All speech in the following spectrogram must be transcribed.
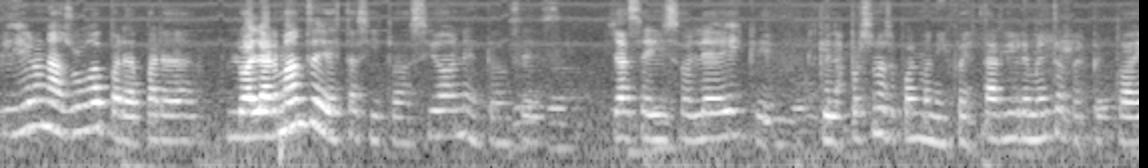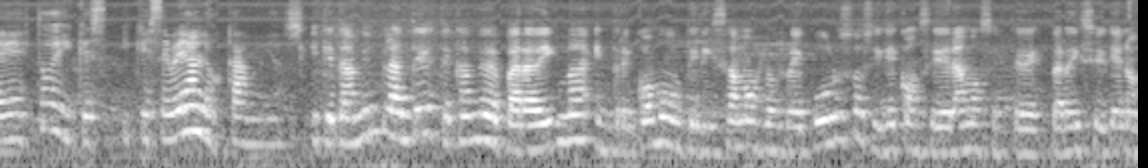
pidieron ayuda para, para lo alarmante de esta situación, entonces ya se hizo ley que, que, las personas se puedan manifestar libremente respecto a esto y que, y que se vean los cambios. Y que también plantea este cambio de paradigma entre cómo utilizamos los recursos y qué consideramos este desperdicio y qué no.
